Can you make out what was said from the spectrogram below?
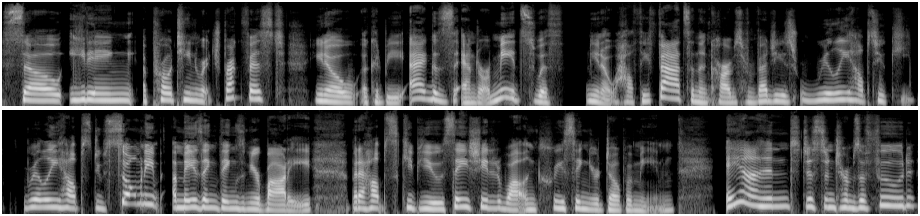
So eating a protein rich breakfast, you know, it could be eggs and or meats with you know, healthy fats and then carbs from veggies really helps you keep really helps do so many amazing things in your body, but it helps keep you satiated while increasing your dopamine. And just in terms of food,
